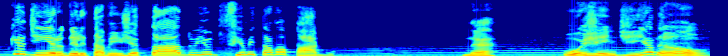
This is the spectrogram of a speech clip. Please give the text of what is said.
porque o dinheiro dele estava injetado e o filme estava pago. Né? Hoje em dia, não.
